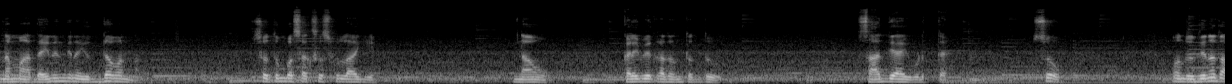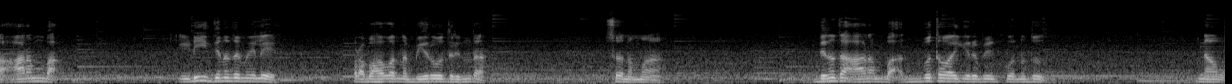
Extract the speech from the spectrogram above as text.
ನಮ್ಮ ದೈನಂದಿನ ಯುದ್ಧವನ್ನು ಸೊ, ತುಂಬ ಸಕ್ಸಸ್ಫುಲ್ಲಾಗಿ ನಾವು ಕಲಿಬೇಕಾದಂಥದ್ದು ಸಾಧ್ಯ ಆಗಿಬಿಡುತ್ತೆ. ಸೊ ಒಂದು ದಿನದ ಆರಂಭ ಇಡೀ ದಿನದ ಮೇಲೆ ಪ್ರಭಾವವನ್ನು ಬೀರುವುದರಿಂದ ಸೊ ನಮ್ಮ ದಿನದ ಆರಂಭ ಅದ್ಭುತವಾಗಿರಬೇಕು ಅನ್ನೋದು ನಾವು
